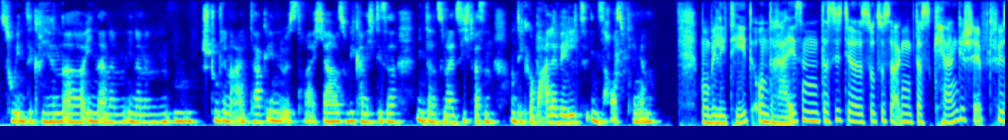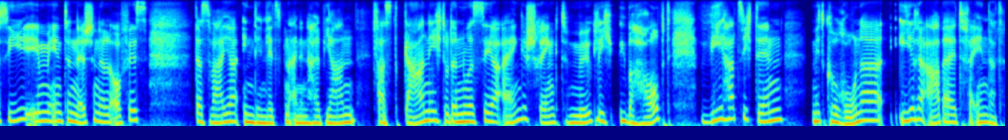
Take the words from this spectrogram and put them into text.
zu integrieren äh, in einen in einen Studienalltag in Österreich. Ja, also wie kann ich diese internationalen Sichtweisen und die globale Welt ins Haus bringen? Mobilität und Reisen, das ist ja sozusagen das Kerngeschäft für Sie im International Office. Das war ja in den letzten eineinhalb Jahren fast gar nicht oder nur sehr eingeschränkt möglich überhaupt. Wie hat sich denn mit Corona Ihre Arbeit verändert?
